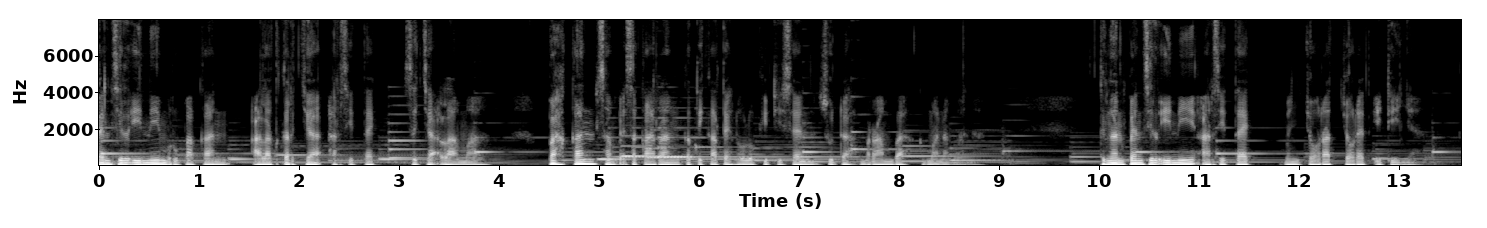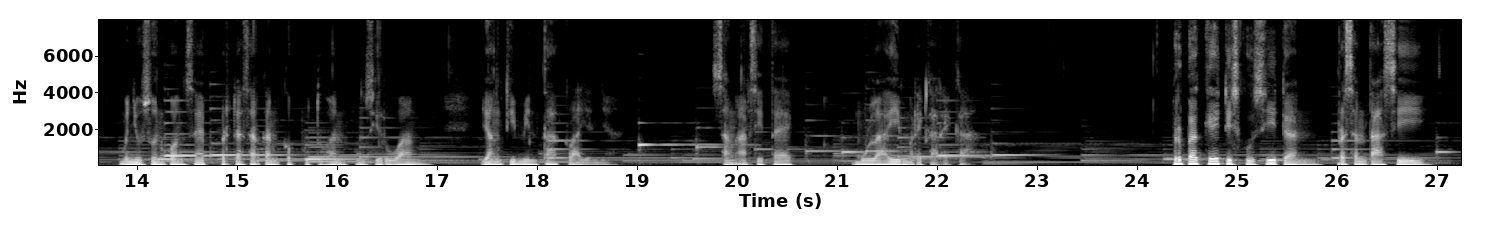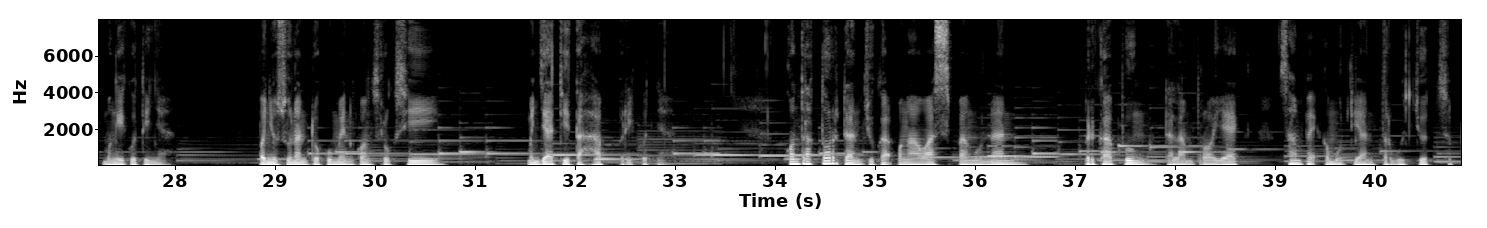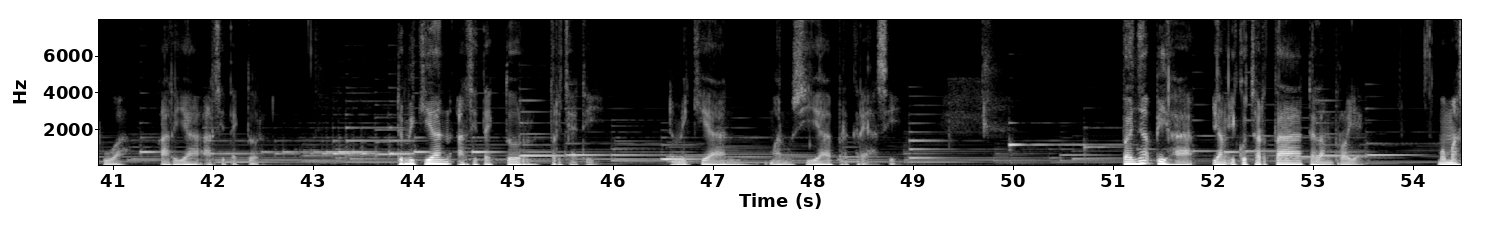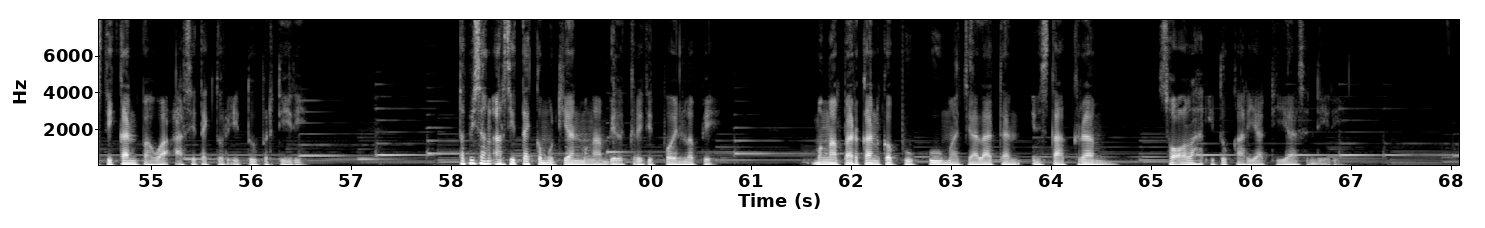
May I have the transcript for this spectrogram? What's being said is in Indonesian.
pensil ini merupakan alat kerja arsitek sejak lama, bahkan sampai sekarang ketika teknologi desain sudah merambah ke mana-mana. Dengan pensil ini, arsitek mencoret-coret idenya, menyusun konsep berdasarkan kebutuhan fungsi ruang yang diminta kliennya. Sang arsitek mulai mereka-reka. Berbagai diskusi dan presentasi mengikutinya. Penyusunan dokumen konstruksi menjadi tahap berikutnya. Kontraktor dan juga pengawas bangunan bergabung dalam proyek sampai kemudian terwujud sebuah karya arsitektur. Demikian arsitektur terjadi. Demikian manusia berkreasi. Banyak pihak yang ikut serta dalam proyek memastikan bahwa arsitektur itu berdiri. Tapi sang arsitek kemudian mengambil kredit poin lebih, mengabarkan ke buku, majalah, dan Instagram seolah itu karya dia sendiri.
